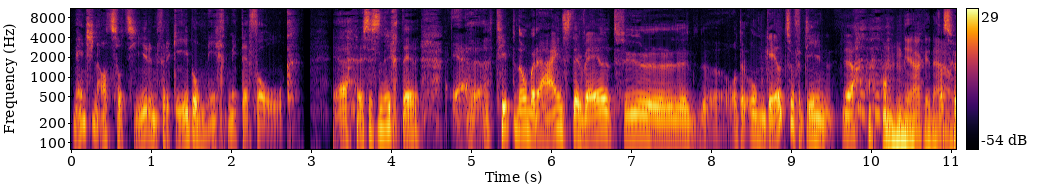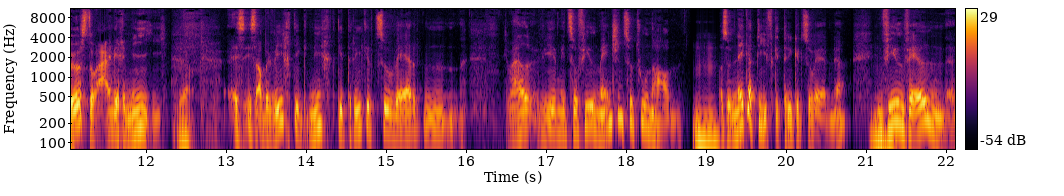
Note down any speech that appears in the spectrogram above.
Menschen assoziieren Vergebung nicht mit Erfolg. Ja, es ist nicht der äh, Tipp Nummer eins der Welt für oder um Geld zu verdienen. Ja, ja genau. Das hörst du eigentlich nie. Ja. Es ist aber wichtig, nicht getriggert zu werden weil wir mit so vielen Menschen zu tun haben. Mhm. Also negativ getriggert zu werden. Ja? In mhm. vielen Fällen äh,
